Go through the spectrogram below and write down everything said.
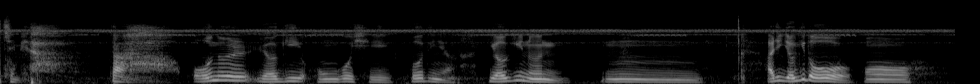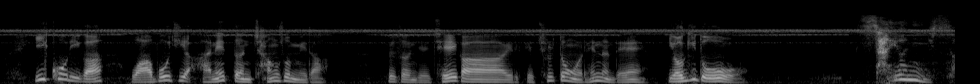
도치입니다. 자, 오늘 여기 온 곳이 어디냐? 여기는 음, 아직 여기도 어, 이 꼬리가 와보지 않았던 장소입니다. 그래서 이제 제가 이렇게 출동을 했는데 여기도 사연이 있어.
